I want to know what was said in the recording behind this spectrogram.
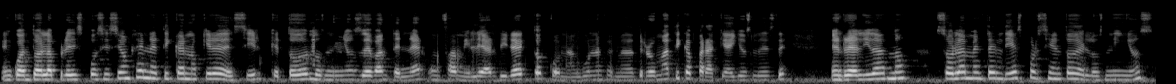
En cuanto a la predisposición genética, no quiere decir que todos los niños deban tener un familiar directo con alguna enfermedad reumática para que a ellos les dé. En realidad no, solamente el 10% de los niños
